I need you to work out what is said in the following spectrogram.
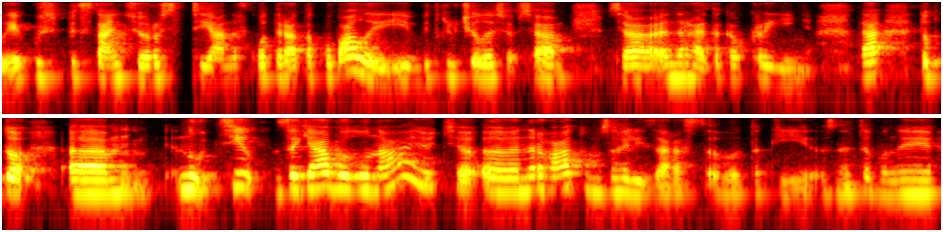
якусь підстанцію росіяни вкотре атакували і відключилася вся вся енергетика в країні. Та тобто, ну ці заяви лунають. е, Енергоатом взагалі зараз такі, знаєте, вони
